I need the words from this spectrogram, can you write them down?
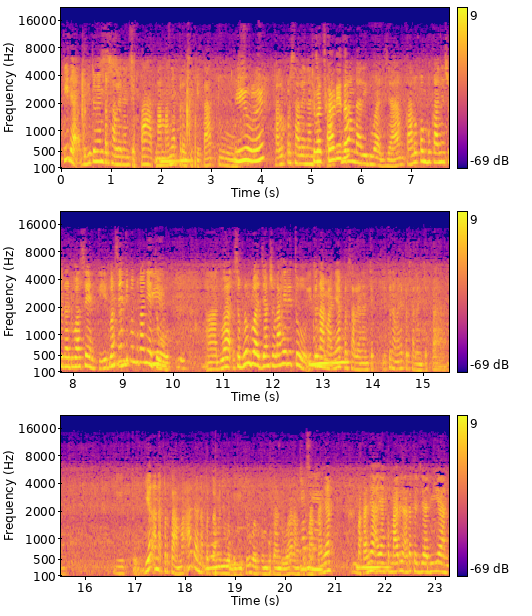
tidak, begitu memang persalinan cepat, namanya presipitatus. Iya. Kalau persalinan Cepat cepat sekali, kurang dari dua jam, kalau pembukanya sudah 2 cm, 2 cm pembukanya itu. Ah, dua sebelum dua jam setelah lahir itu, itu namanya persalinan cepat, itu namanya persalinan cepat. Gitu. Biar anak pertama ada anak pertama juga begitu, baru pembukaan dua langsung. Makanya makanya yang kemarin ada kejadian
